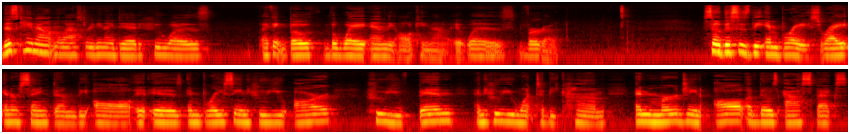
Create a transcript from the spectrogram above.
this came out in the last reading I did, who was I think both the way and the all came out. It was Virgo. So this is the embrace, right? Inner sanctum, the all. It is embracing who you are, who you've been, and who you want to become, and merging all of those aspects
